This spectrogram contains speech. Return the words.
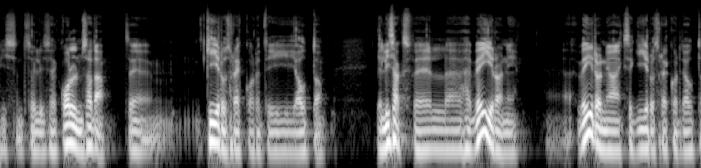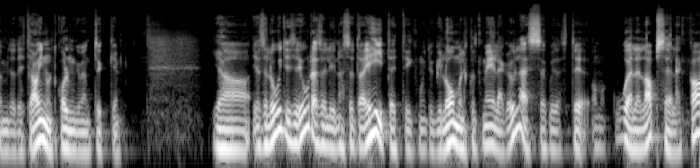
issand, see oli see kolmsada, see kiirusrekordi auto ja lisaks veel ühe Veyroni Veyroni aegse kiirusrekordi auto, mida tehti ainult kolmkümmend tükki. ja, ja selle uudise juures oli noh, seda ehitati muidugi loomulikult meelega ülesse, kuidas ta oma kuuele lapsele ka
